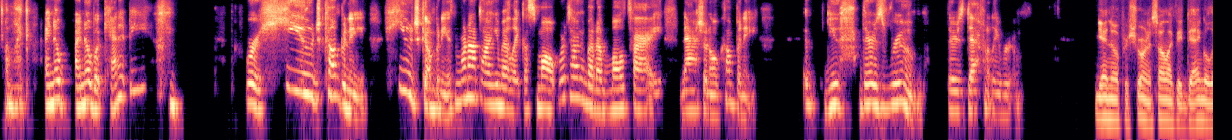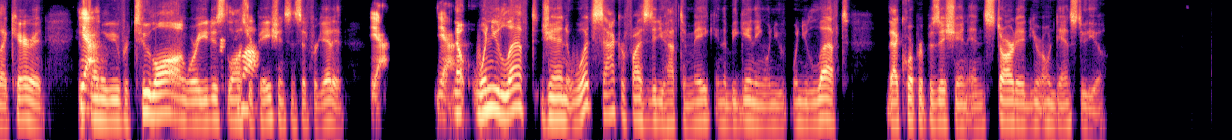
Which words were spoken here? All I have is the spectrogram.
I'm like, I know, I know, but can it be? we're a huge company, huge company. We're not talking about like a small, we're talking about a multinational company. You there's room. There's definitely room. Yeah, no, for sure. And it sounded like they dangled that carrot in yeah. front of you for too long where you just lost your patience and said, forget it. Yeah. Yeah. Now, when you left, Jen, what sacrifices did you have to make in the beginning when you when you left that corporate position and started your own dance studio?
